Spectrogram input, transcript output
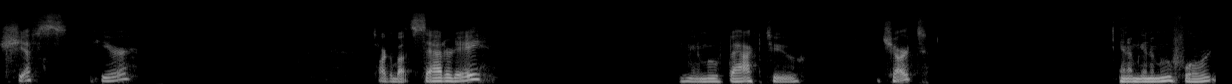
shifts here. Talk about Saturday. I'm going to move back to chart. And I'm going to move forward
